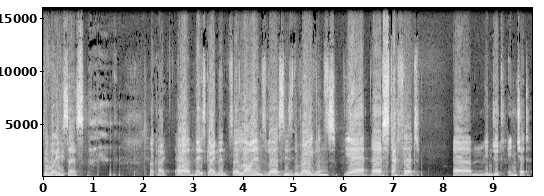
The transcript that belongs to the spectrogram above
Do what he says. Okay. Right, Um, next game then. So Lions versus the Ravens. Yeah, uh, Stafford um, Injured. injured.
